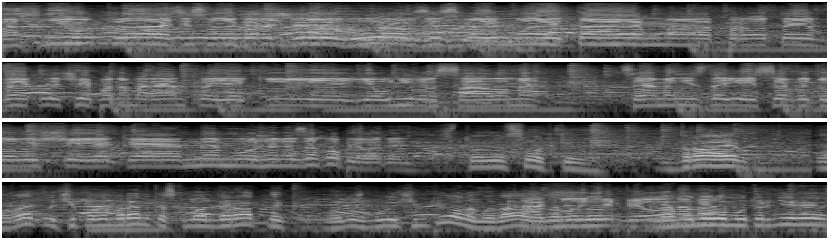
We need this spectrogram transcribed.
Пашнюк е, зі своєю боротьбою, Гуров зі своїм моєтаєм е, проти Веклича і Пономаренко, які є універсалами. Це мені здається видовище, яке не може не захоплювати. 100%. Драйв. Веклич і Пономаренко з команди Ратник, вони ж були чемпіонами, да? Так, на, були чемпіонами. на минулому турнірі,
